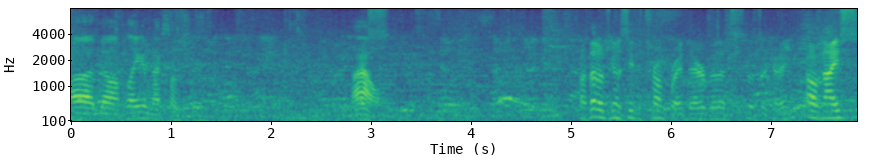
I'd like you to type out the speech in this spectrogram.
uh, no, I'm playing him next on stream. Wow. I thought I was going to see the Trump right there, but that's, that's okay. Oh, nice.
